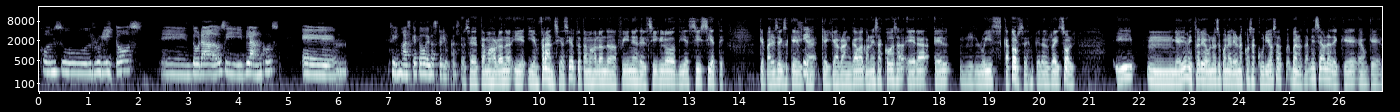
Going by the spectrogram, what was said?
con sus rulitos eh, dorados y blancos. Eh, Sí, más que todo esas pelucas. O sea, estamos hablando, y, y en Francia, ¿cierto? Estamos hablando a fines del siglo XVII, que parece que el, que, que, el que arrancaba con esas cosas era el Luis XIV, que era el rey Sol. Y Mm, y hay una historia, uno se pone a leer unas cosas curiosas. Bueno, también se habla de que, aunque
